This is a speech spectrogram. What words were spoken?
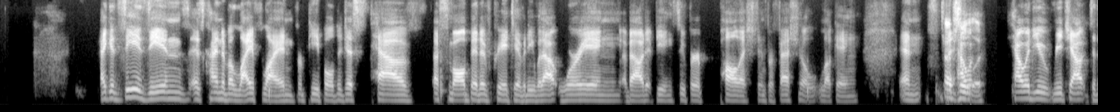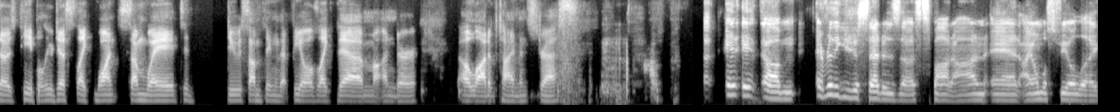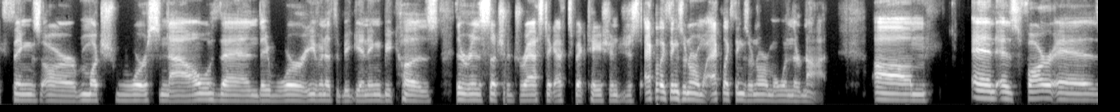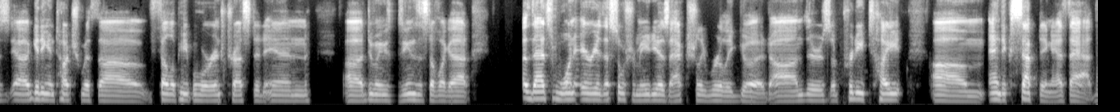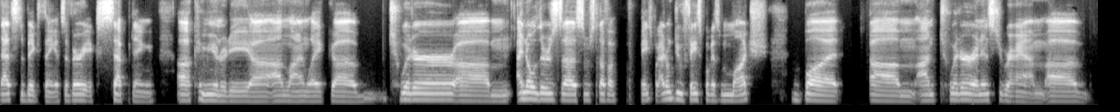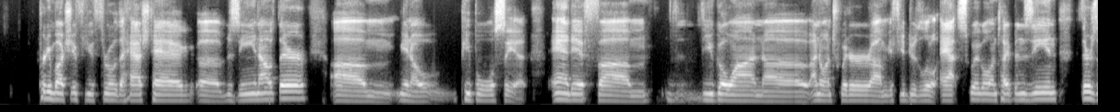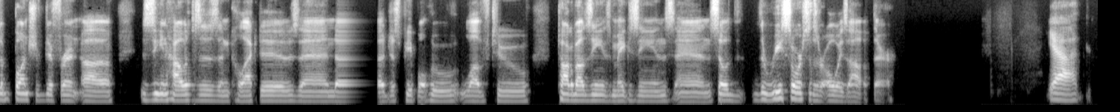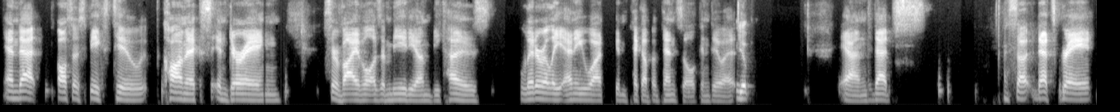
I could see zines as kind of a lifeline for people to just have a small bit of creativity without worrying about it being super polished and professional looking. And absolutely. How, how would you reach out to those people who just like want some way to do something that feels like them under a lot of time and stress? it, it um everything you just said is uh, spot on and i almost feel like things are much worse now than they were even at the beginning because there is such a drastic expectation to just act like things are normal act like things are normal when they're not um and as far as uh, getting in touch with uh, fellow people who are interested in uh, doing zines and stuff like that that's one area that social media is actually really good. Um, there's a pretty tight um, and accepting at that. That's the big thing. It's a very accepting uh, community uh, online, like uh, Twitter. Um, I know there's uh, some stuff on Facebook. I don't do Facebook as much, but um, on Twitter and Instagram, uh, pretty much if you throw the hashtag uh, zine out there, um, you know, people will see it. And if um, you go on, uh, I know on Twitter, um, if you do the little at squiggle and type in zine, there's a bunch of different uh, zine houses and collectives and uh, just people who love to talk about zines, make zines. And so th- the resources are always out there. Yeah, and that also speaks to comics enduring survival as a medium because literally anyone can pick up a pencil can do it. Yep. And that's so that's great,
